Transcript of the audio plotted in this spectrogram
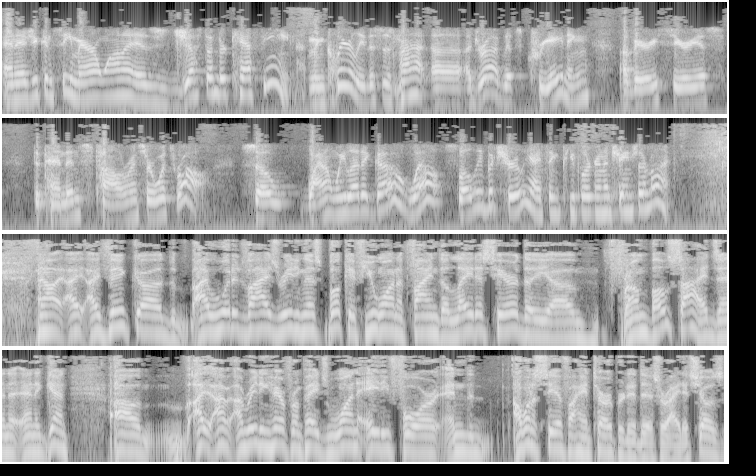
And as you can see, marijuana is just under caffeine. I mean, clearly this is not uh, a drug that's creating a very serious dependence, tolerance, or withdrawal. So why don't we let it go? Well, slowly but surely, I think people are going to change their mind. Now, I, I think uh, I would advise reading this book if you want to find the latest here, the uh, from both sides. And and again, um, I, am reading here from page 184, and I want to see if I interpreted this right. It shows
